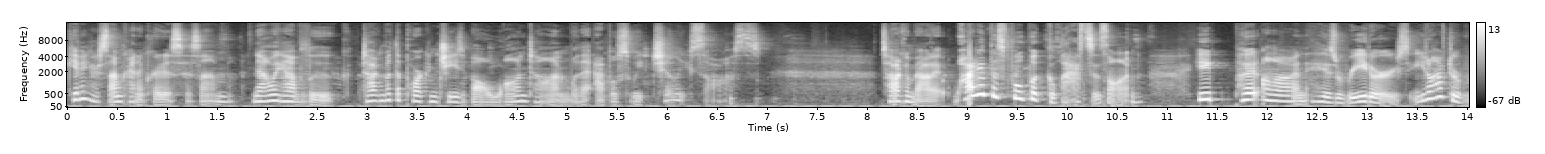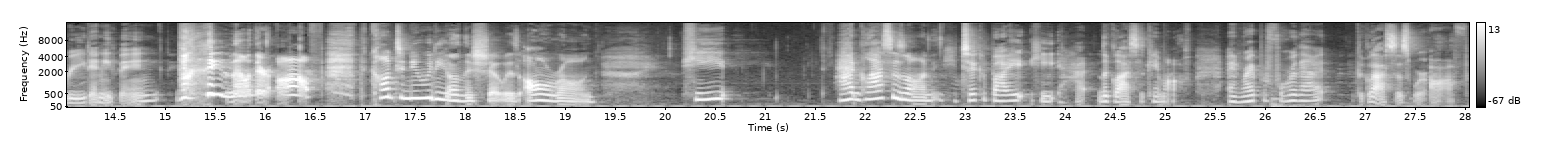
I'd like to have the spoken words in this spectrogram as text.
giving her some kind of criticism. Now we have Luke talking about the pork and cheese ball wonton with an apple sweet chili sauce. Talking about it. Why did this fool put glasses on? He put on his readers. You don't have to read anything. no, they're off. The continuity on this show is all wrong. He had glasses on. He took a bite. He had the glasses came off. And right before that, the glasses were off.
